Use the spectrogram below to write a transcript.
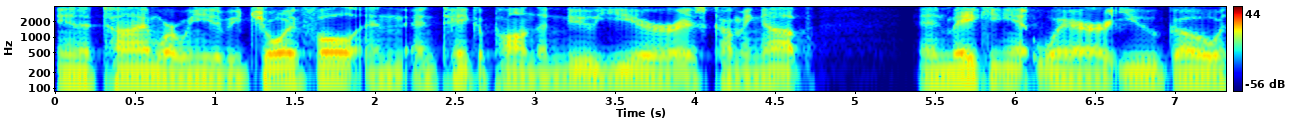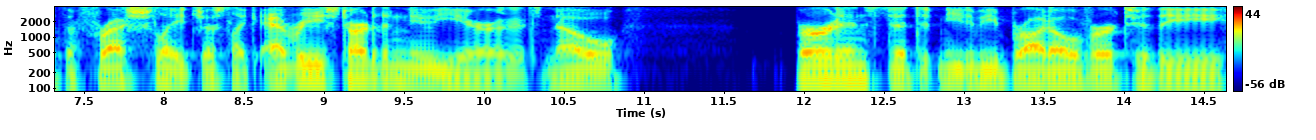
in a time where we need to be joyful and, and take upon the new year is coming up and making it where you go with a fresh slate, just like every start of the new year. It's no burdens that need to be brought over to the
